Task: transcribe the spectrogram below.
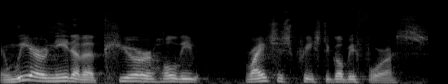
And we are in need of a pure, holy, righteous priest to go before us.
